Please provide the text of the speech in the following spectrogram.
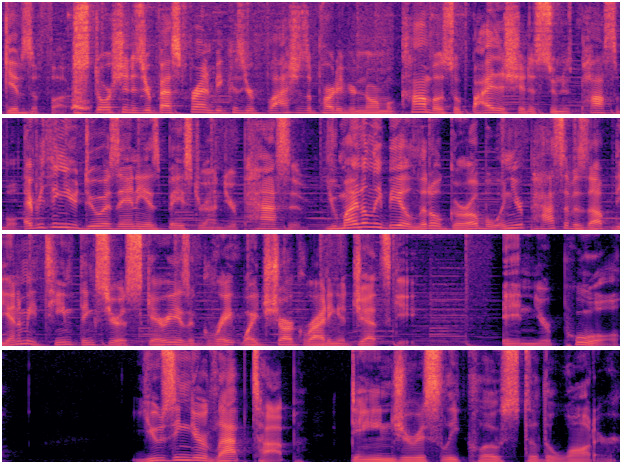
gives a fuck. Distortion is your best friend because your flash is a part of your normal combo, so buy this shit as soon as possible. Everything you do as Annie is based around your passive. You might only be a little girl, but when your passive is up, the enemy team thinks you're as scary as a great white shark riding a jet ski. In your pool. Using your laptop dangerously close to the water.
